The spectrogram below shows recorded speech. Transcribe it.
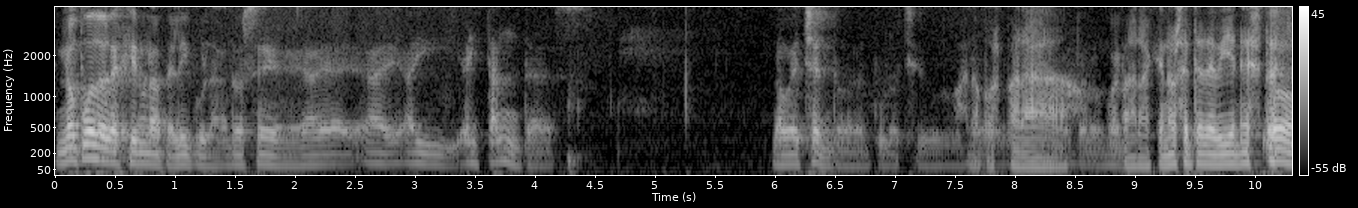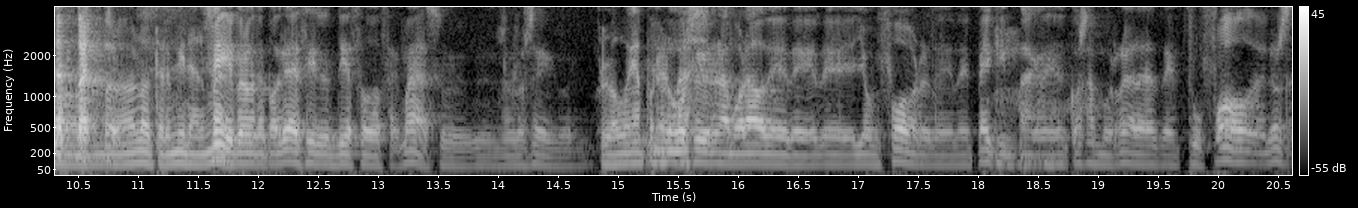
No puedo elegir una película, no sé, hay, hay, tantas. 900 Bueno, pues para, para que no se te dé bien esto, no lo terminas mal. Sí, pero te podría decir 10 o 12 más, no sé. Lo voy a poner luego más... soy enamorado de, de, John Ford, de, de Peckinpah, de cosas muy raras, de Truffaut, de no sé.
